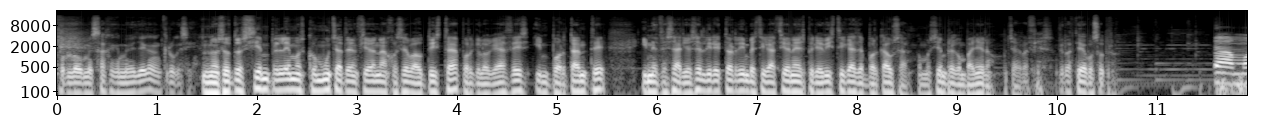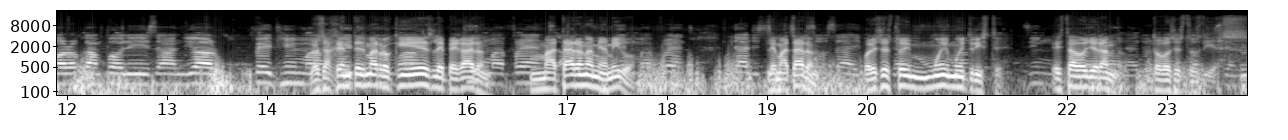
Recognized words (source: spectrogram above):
por los mensajes que me llegan, creo que sí. Nosotros siempre leemos con mucha atención a José Bautista porque lo que hace es importante y necesario. Es el director de investigaciones periodísticas de Por Causa, como siempre, compañero. Muchas gracias. Gracias a vosotros. Los agentes marroquíes le pegaron, mataron a mi amigo. Le mataron. Por eso estoy muy, muy triste. He estado llorando todos estos días.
